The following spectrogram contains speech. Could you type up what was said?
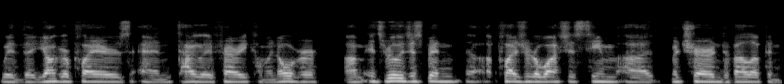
with the younger players and Tagliaferri coming over. Um, it's really just been a pleasure to watch this team uh, mature and develop and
